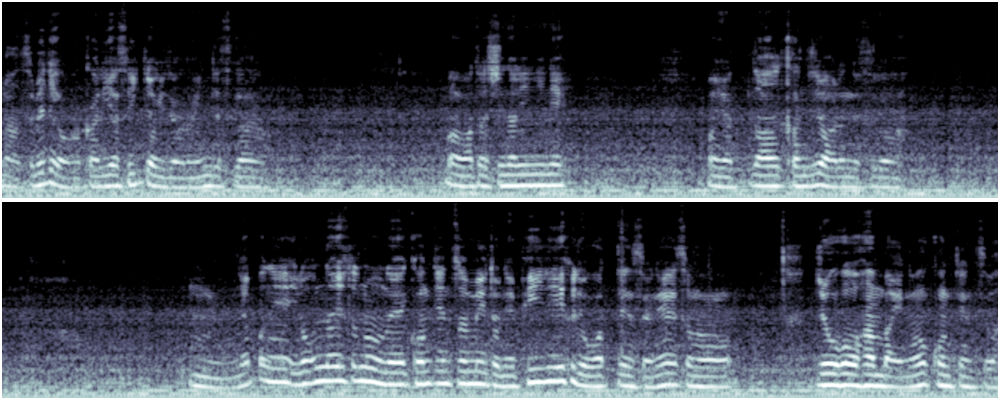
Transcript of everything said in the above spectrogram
まあ全てが分かりやすいってわけではないんですがまあ私なりにねまあ、やった感じではあるんですが、うん、やっぱねいろんな人のねコンテンツを見るとね PDF で終わってんですよねその情報販売のコンテンツは。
